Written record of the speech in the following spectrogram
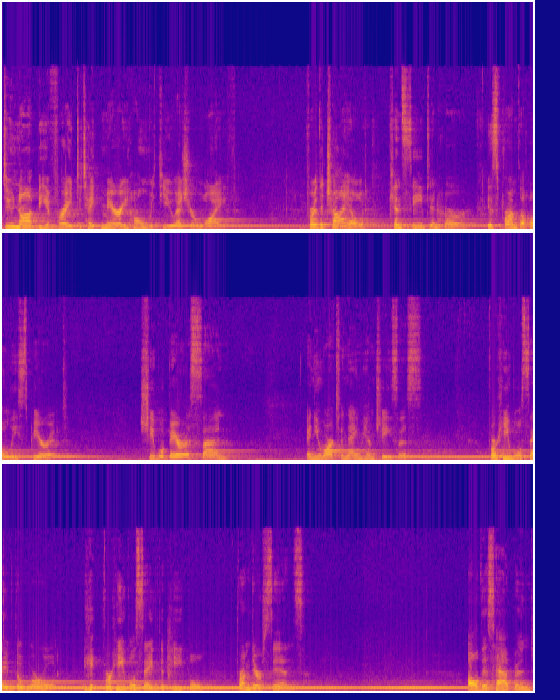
do not be afraid to take Mary home with you as your wife, for the child conceived in her is from the Holy Spirit. She will bear a son, and you are to name him Jesus, for he will save the world, for he will save the people from their sins. All this happened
